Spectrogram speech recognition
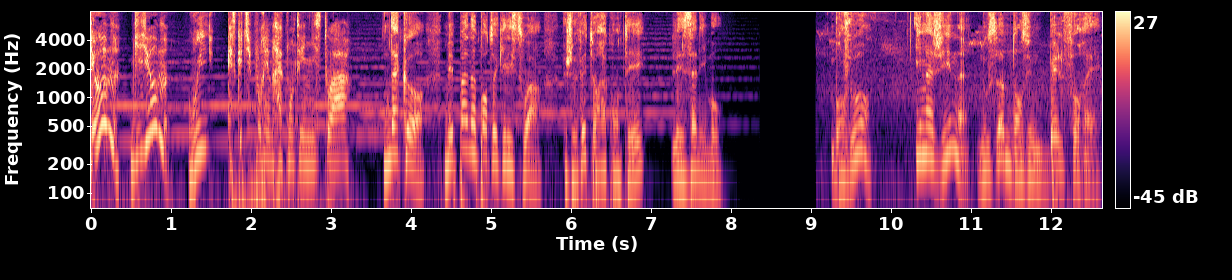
Guillaume Guillaume Oui Est-ce que tu pourrais me raconter une histoire? D'accord, mais pas n'importe quelle histoire. Je vais te raconter les animaux. Bonjour. Imagine, nous sommes dans une belle forêt.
